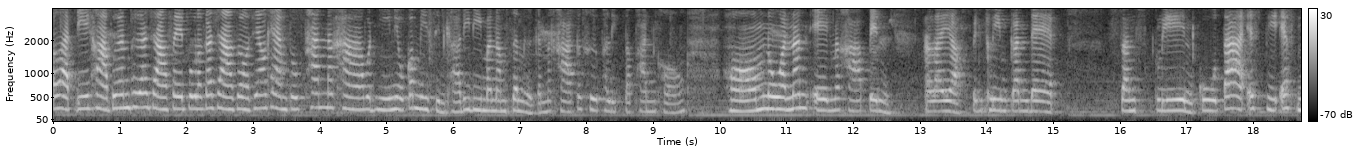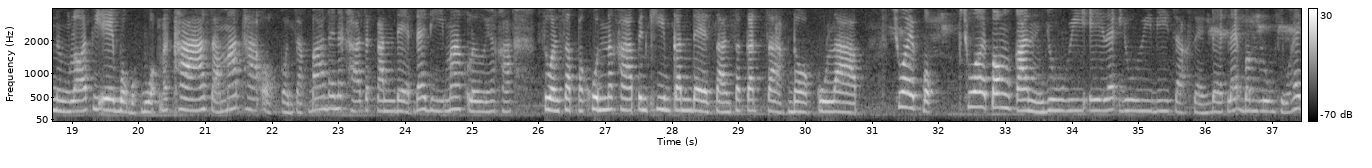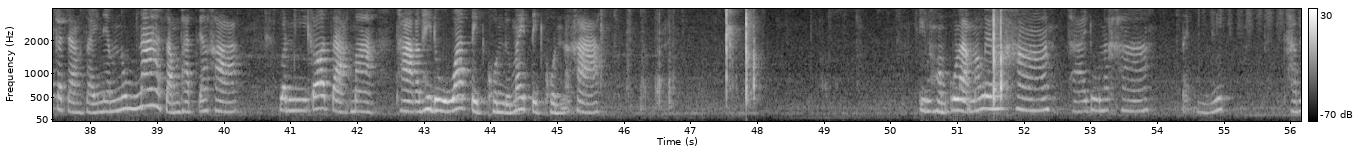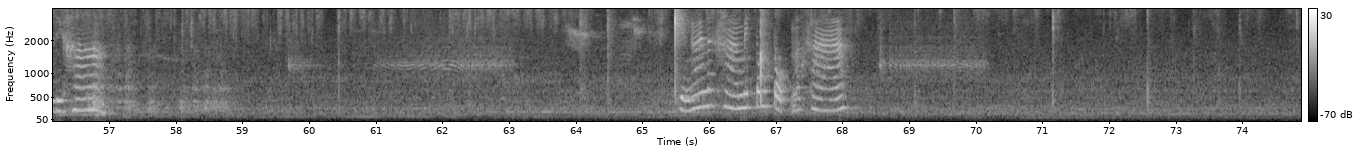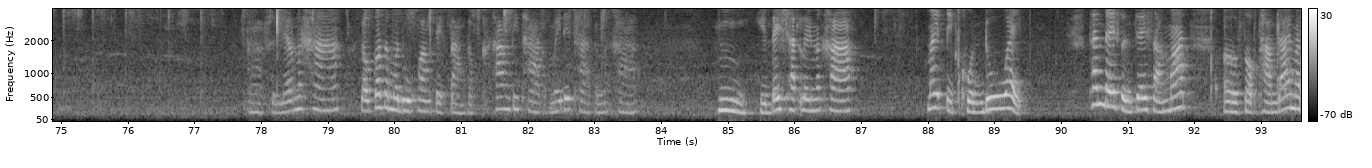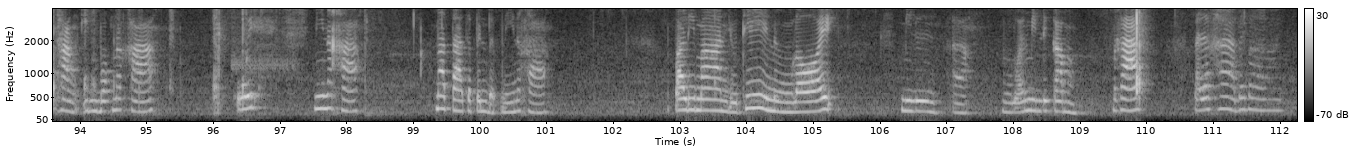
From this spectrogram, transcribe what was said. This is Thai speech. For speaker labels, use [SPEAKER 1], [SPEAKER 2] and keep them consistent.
[SPEAKER 1] สวัสดีค่ะเพื่อนเพื่อนชาว Facebook แล้วก็ชาวโซเชียลแคมทุกท่านนะคะ วันนี้นิวก็มีสินค้าดีๆ มานำเสนอกันนะคะ ก็คือผลิตภัณฑ์ของหอมนวลนั่นเองนะคะ เป็นอะไรอะ เป็นครีมกันแดด Sunscreen g u t a SPF 100 PA บวกบวกบวกนะคะ สามารถทาออกก่อนจากบ้านได้นะคะ จะกันแดดได้ดีมากเลยนะคะ ส่วนสรรพคุณนะคะเป็นครีมกันแดดสารสกัดจากดอกกุหลาบ ช่วยปกช่วยป้องกัน UVA และ UVB จากแสงแดด และบำรุงผิวให้กระจ่างใสเนียมนุ่มหน้าสัมผัสนะคะ วันนี้ก็จะมาทากันให้ดูว่าติดขนหรือไม่ติดขนนะคะ ลิ่นหอมกุหลาบมากเลยนะคะ ใช้ดูนะคะแตะนี้ทาไปเลยค่ะเขียนง่ายนะคะไม่ต้องตกนะคะ เสร็จแล้วนะคะ เราก็จะมาดูความแตกต่างกับข้างที่ทากับไม่ได้ทากันนะคะ นี่เห็นได้ชัดเลยนะคะ ไม่ติดขนด้วย ท่านใดสนใจสามารถออสอบถามได้มาทางอินบ็อกซ์นะคะอุ้ยนี่นะคะ หน้าตาจะเป็นแบบนี้นะคะ ปริมาณอยู่ที่หนึ่งร้อยมิลอ่า หนึ่งร้อยมิลลิกรัมนะคะ ไปแล้วค่ะ บ๊ายบาย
